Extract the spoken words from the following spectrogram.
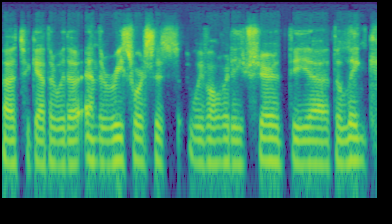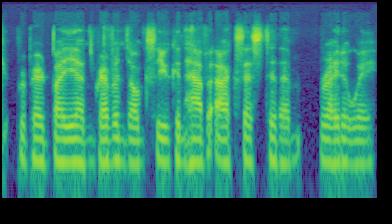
uh, together with, a, and the resources, we've already shared the, uh, the link prepared by Jan Grevendonck so you can have access to them right away.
